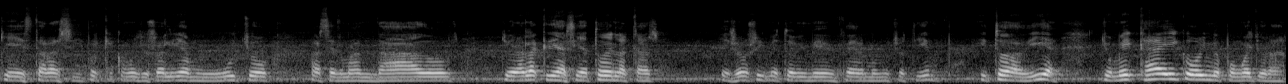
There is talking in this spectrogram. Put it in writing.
que estar así, porque como yo salía mucho a hacer mandados, yo era la que hacía todo en la casa. Eso sí me, me enfermo mucho tiempo. Y todavía yo me caigo y me pongo a llorar.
